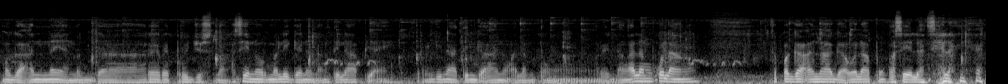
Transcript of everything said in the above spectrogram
mag-aano na yan, mag ah, re-reproduce lang kasi normally ganun ang tilapia eh. So, hindi natin gaano alam tong red. Ang alam ko lang sa pag-aalaga, wala pong kaselan-selan yan.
